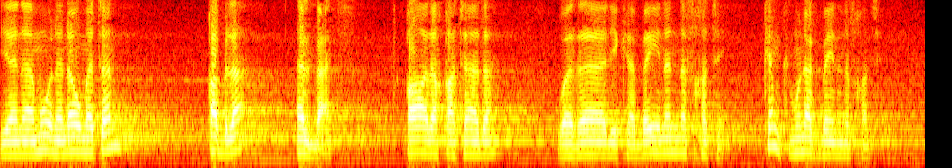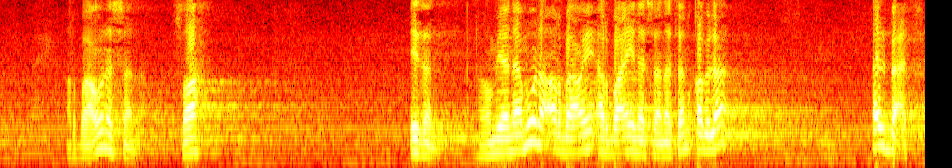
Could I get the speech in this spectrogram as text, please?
ينامون نومة قبل البعث. قال قتادة وذلك بين النفختين. كم هناك بين النفختين؟ أربعون سنة صح؟ إذن هم ينامون أربعين سنة قبل البعث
